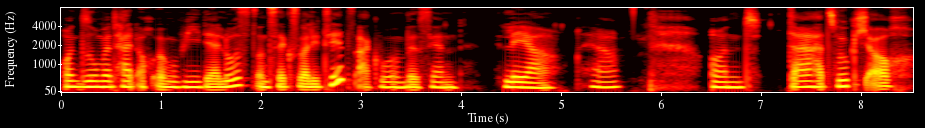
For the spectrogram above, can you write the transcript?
und somit halt auch irgendwie der Lust- und Sexualitätsakku ein bisschen leer, ja. Und da hat's wirklich auch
